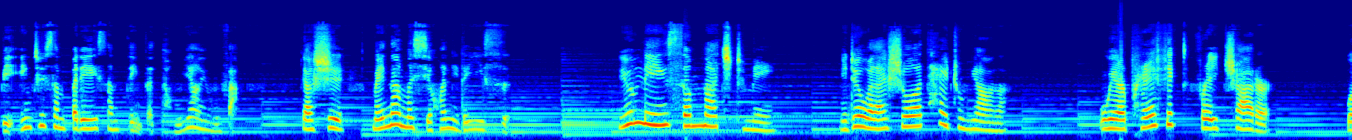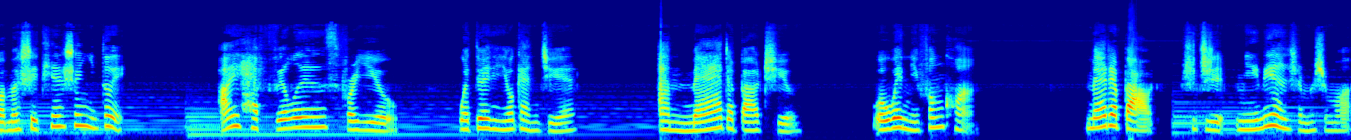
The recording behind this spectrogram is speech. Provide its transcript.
be into somebody something 的同样用法，表示没那么喜欢你的意思。You mean so much to me，你对我来说太重要了。We are perfect for each other，我们是天生一对。I have feelings for you，我对你有感觉。I'm mad about you，我为你疯狂。Mad about 是指迷恋什么什么，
